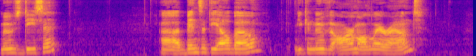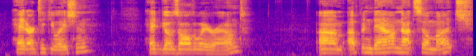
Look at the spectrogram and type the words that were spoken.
moves decent. Uh, bends at the elbow. You can move the arm all the way around. Head articulation. Head goes all the way around. Um, up and down, not so much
